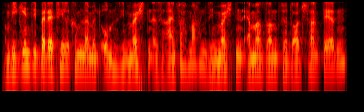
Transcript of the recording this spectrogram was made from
Und wie gehen Sie bei der Telekom damit um? Sie möchten es einfach machen. Sie möchten Amazon für Deutschland werden.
